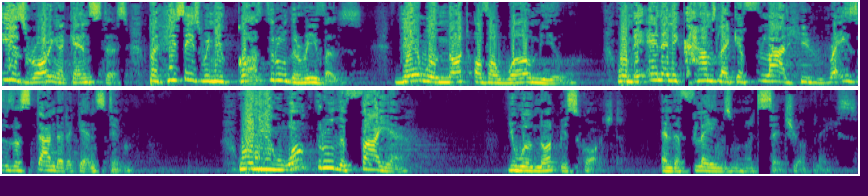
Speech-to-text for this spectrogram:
is roaring against us. But he says, when you go through the rivers, they will not overwhelm you. When the enemy comes like a flood, he raises a standard against him. When you walk through the fire, you will not be scorched, and the flames will not set you ablaze.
